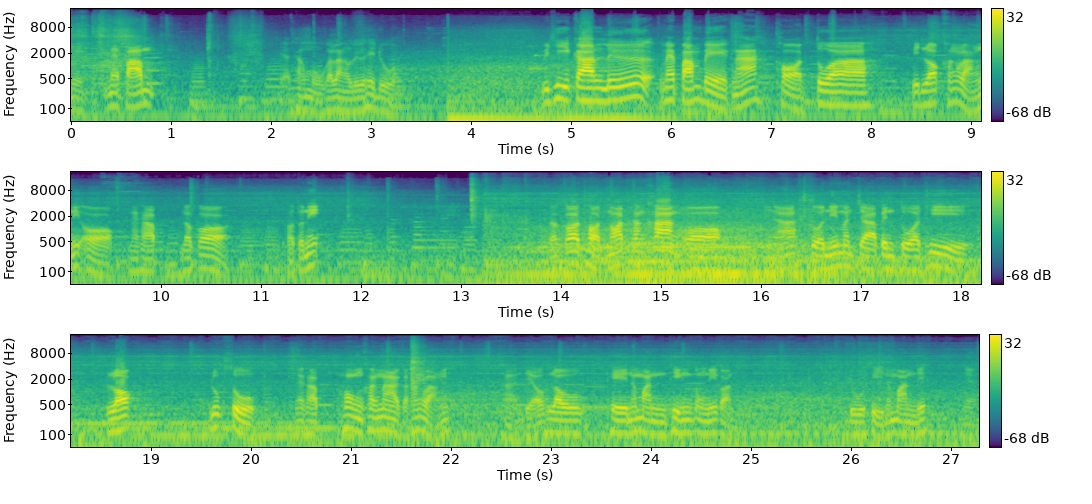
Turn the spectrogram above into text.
นี่แม่ปั๊มเดี๋ยวทางหมูกำลังลื้อให้ดู วิธีการลื้อแม่ปั๊มเบรกนะ ถอดตัวปิดล็อกข้างหลังนี่ออกนะครับ แล้วก็ถอดตัวนี้ แล้วก็ถอดน็อตข้างๆออกนี่นะตัวนี้มันจะเป็นตัวที่ล็อกลูกสูบ นะครับ ห้องข้างหน้ากับข้างหลังเดี๋ยวเราเทน้ำมันทิ้งตรงนี้ก่อน ดูสีน้ำมันดิเนี่ย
